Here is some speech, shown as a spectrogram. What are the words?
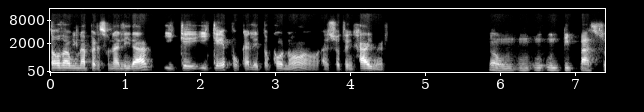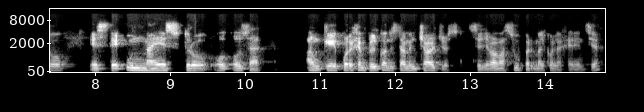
Toda una personalidad y qué, y qué época le tocó, ¿no? A Schottenheimer. No, un, tipazo, este, un maestro, o, sea, aunque, por ejemplo, él cuando estaba en Chargers se llevaba súper mal con la gerencia,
